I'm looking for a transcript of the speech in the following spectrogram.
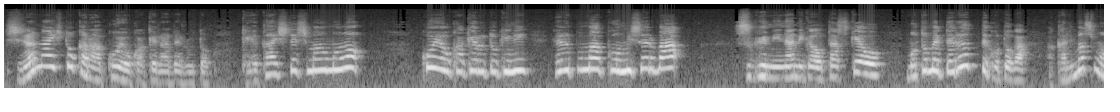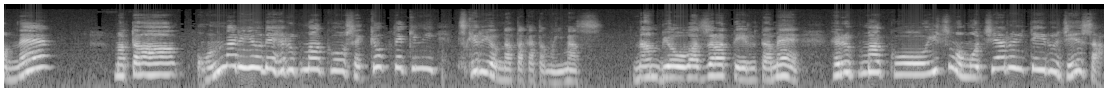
知らない人から声をかけられると警戒してしまうもの声をかける時にヘルプマークを見せればすぐに何かを助けを求めてるってことが分かりますもんね。またこんな理由でヘルプマークを積極的につけるようになった方もいます。難病を患っているためヘルプマークをいつも持ち歩いている J さん。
